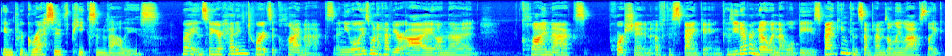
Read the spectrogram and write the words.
in progressive peaks and valleys. Right, and so you're heading towards a climax, and you always want to have your eye on that climax portion of the spanking because you never know when that will be. Spanking can sometimes only last like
